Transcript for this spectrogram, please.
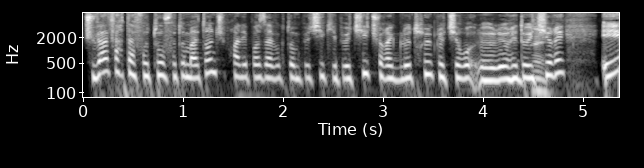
Tu vas faire ta photo au photomaton, tu prends les poses avec ton petit qui est petit, tu règles le truc, le, tiro, le, le rideau est Ouais. tiré. Et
